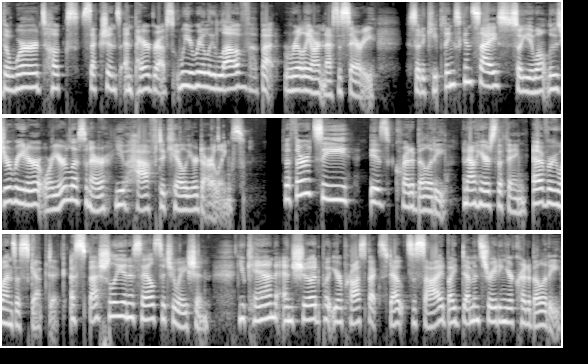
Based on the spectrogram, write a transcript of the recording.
The words, hooks, sections, and paragraphs we really love, but really aren't necessary. So, to keep things concise so you won't lose your reader or your listener, you have to kill your darlings. The third C is credibility. Now, here's the thing everyone's a skeptic, especially in a sales situation. You can and should put your prospect's doubts aside by demonstrating your credibility.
